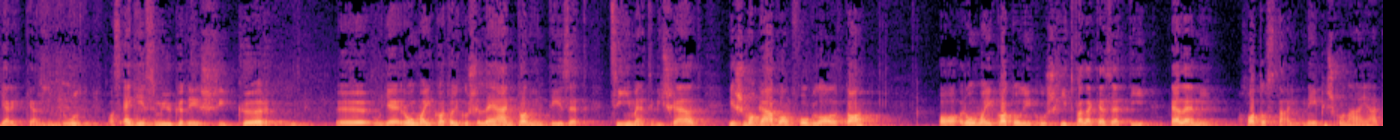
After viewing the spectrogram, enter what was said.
gyerekkel indult. Az egész működési kör, ugye római katolikus leány tanintézet címet viselt, és magában foglalta a római katolikus hitfelekezeti elemi hatosztályú népiskoláját,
